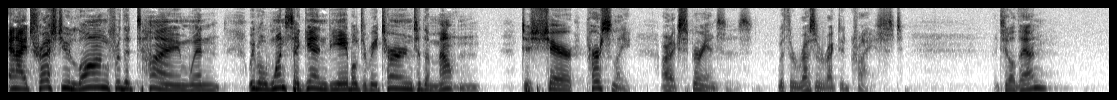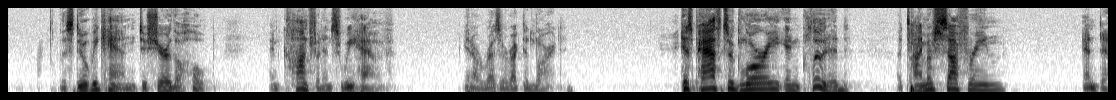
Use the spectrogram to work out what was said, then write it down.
And I trust you long for the time when we will once again be able to return to the mountain to share personally our experiences with the resurrected Christ. Until then, let's do what we can to share the hope and confidence we have in our resurrected Lord. His path to glory included a time of suffering and death.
